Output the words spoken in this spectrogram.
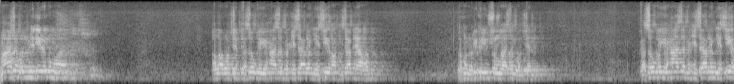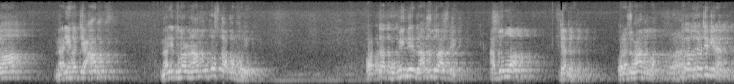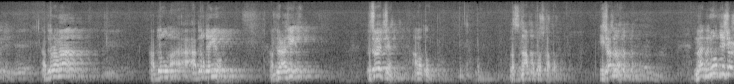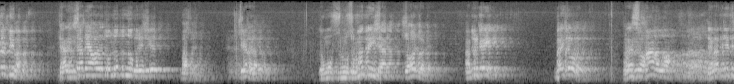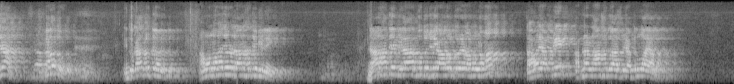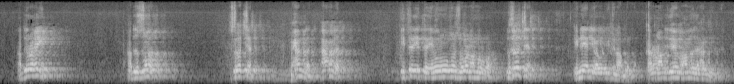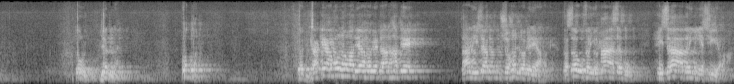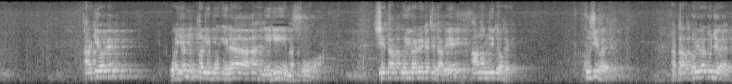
মা আশা বললেন, যদি এরকম হয়? আল্লাহ বলছেন ফাসাউফা ইউহাসাবু হিসাবান ইয়াসীরা হিসাব নেওয়া হবে তখন নবী করিম সাল্লাল্লাহু আলাইহি ওয়াসাল্লাম বলছেন ফাসাউফা ইউহাসাবু হিসাবান ইয়াসীরা মানে হচ্ছে আরফ মানে তোমার নাম উপস্থাপন হবে। অর্থাৎ মুমিনদের নাম শুধু আসবে। আব্দুল্লাহ, জান্নাত। বলে সুবহানাল্লাহ। কথা বুঝতে পারছেন কিনা? আব্দুর রহমান আব্দুল আব্দুল কাইয়ুম আব্দুল আজিজ বুঝতে পারছেন আলোতম বাস নাম উপস্থাপন হিসাব নয় মান মুকিশ উতিবা যার হিসাব নেওয়া হবে তন্ন তন্ন করে সে বাঁচবে সে রাজা তো মুসলমানদের হিসাব সহজ হবে আব্দুল করিম ভাই চলো বলেন সোহান আল্লাহ কিন্তু কাজ করতে হবে তো। আমল নামা যেন ডান হাতে মিলে। ডান হাতে মেলার মতো যদি আমল করেন আমল নামা, তাহলে আপনি আপনার নাম শুধু আসবে আব্দুল্লাহ আলম আব্দুর রহিম। আব্দুল সোমদ। বুঝতে পারছেন? মোহাম্মদ, আহমদ। ইত্যাদি ইত্যাদি। সবার নাম বলব বুঝতে পারছেন? এনে আর কিছু নাম বললাম। কারণ আমি যদি মোহাম্মদ আলহামদুলিল্লাহ তো জান্নাহ তো যাকে আমল নামা দেয়া হবে ডান হাতে, তার হিসাব সহজভাবে নেওয়া হবে। আর কি হবে? ওয়ায়ানকালিবু ইলা আহলিহি মাসরুরা। সে তার পরিবারের কাছে যাবে, আনন্দিত হয়ে, খুশি হয়ে। আর তার পরিবার কোন জায়গায়?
